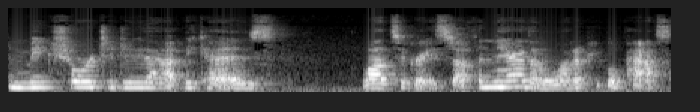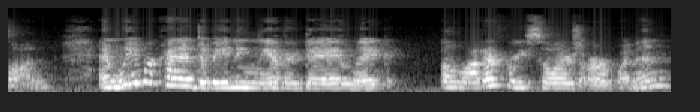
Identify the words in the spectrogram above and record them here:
make sure to do that because lots of great stuff in there that a lot of people pass on. And we were kind of debating the other day, like a lot of resellers are women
